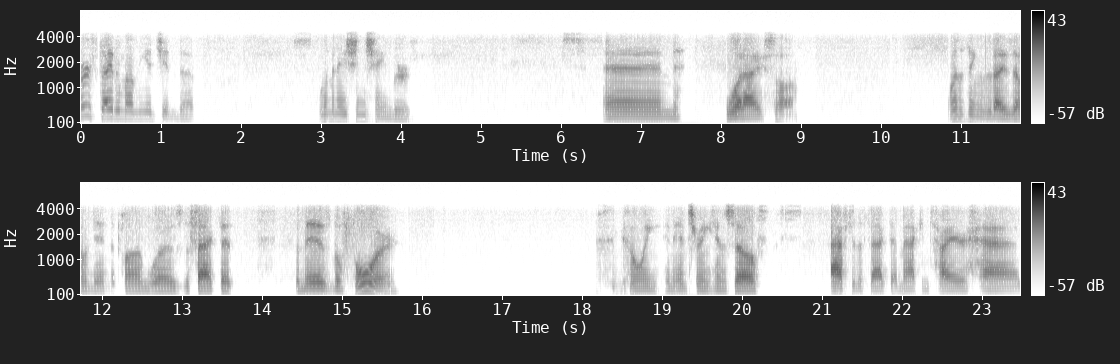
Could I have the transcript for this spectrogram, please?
First item on the agenda Elimination Chamber. And what I saw. One of the things that I zoned in upon was the fact that The Miz, before going and entering himself after the fact that McIntyre had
